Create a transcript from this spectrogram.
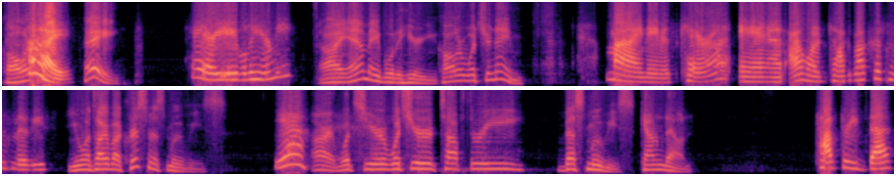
Caller. Hi. Hey, Hey, are you able to hear me? I am able to hear you. Caller, what's your name? My name is Kara, and I wanted to talk about Christmas movies. You want to talk about Christmas movies? Yeah. All right. What's your what's your top three best movies? Count them down. Top three best,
